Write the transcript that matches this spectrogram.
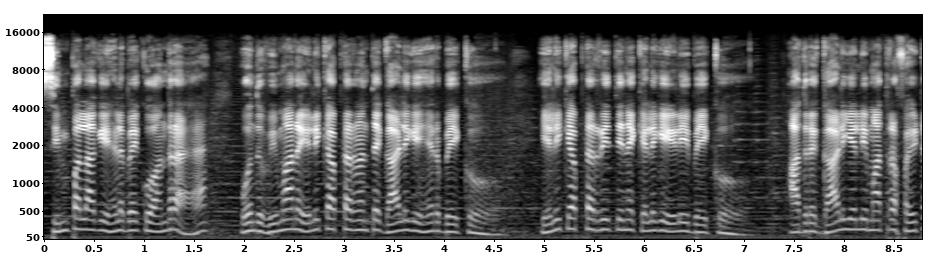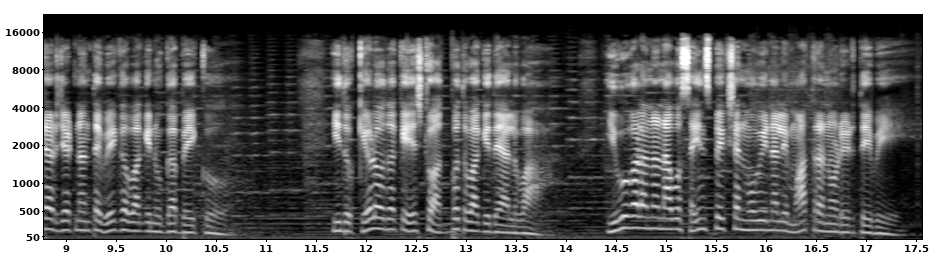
ಸಿಂಪಲ್ ಆಗಿ ಹೇಳಬೇಕು ಅಂದರೆ ಒಂದು ವಿಮಾನ ಹೆಲಿಕಾಪ್ಟರ್ನಂತೆ ಗಾಳಿಗೆ ಹೇರಬೇಕು. ಹೆಲಿಕಾಪ್ಟರ್ ರೀತಿಯೇ ಕೆಳಗೆ ಇಳಿಬೇಕು. ಆದರೆ ಗಾಳಿಯಲ್ಲಿ ಮಾತ್ರ ಫೈಟರ್ ಜೆಟ್ನಂತೆ ವೇಗವಾಗಿ ನುಗ್ಗಬೇಕು. ಇದು ಕೇಳೋದಕ್ಕೆ ಎಷ್ಟು ಅದ್ಭುತವಾಗಿದೆ ಅಲ್ವಾ? ಇವುಗಳನ್ನು ನಾವು ಸೈನ್ಸ್ ಫಿಕ್ಷನ್ ಮೂವಿನಲ್ಲಿ ಮಾತ್ರ ನೋಡಿರ್ತೀವಿ.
